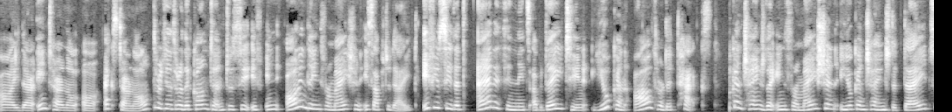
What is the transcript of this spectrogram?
either internal or external, reading through the content to see if in, all in the information is up to date. If you see that anything needs updating, you can alter the text. You can change the information, you can change the dates,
